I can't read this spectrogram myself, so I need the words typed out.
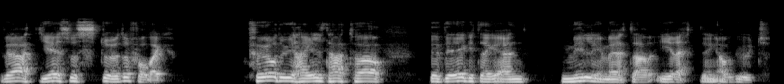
ved at Jesus døde for deg, før du i hele tatt har beveget deg en millimeter i retning av Gud.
